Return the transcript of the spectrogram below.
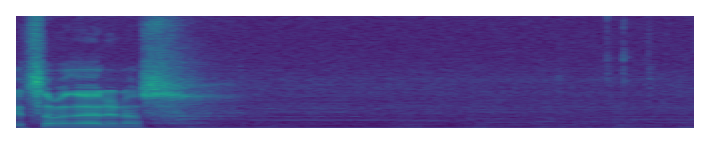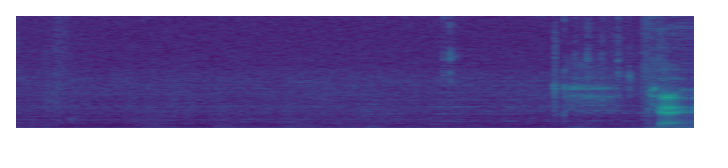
We'll get some of that in us. Okay.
